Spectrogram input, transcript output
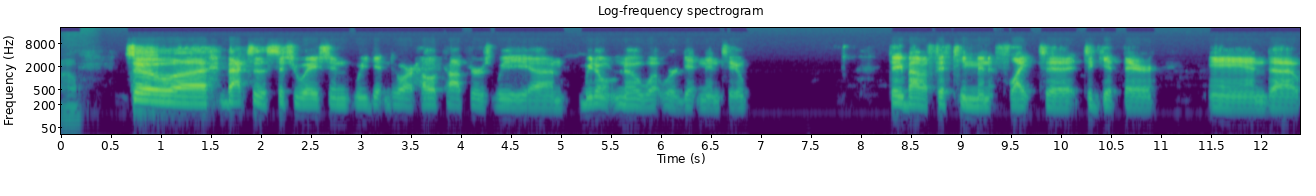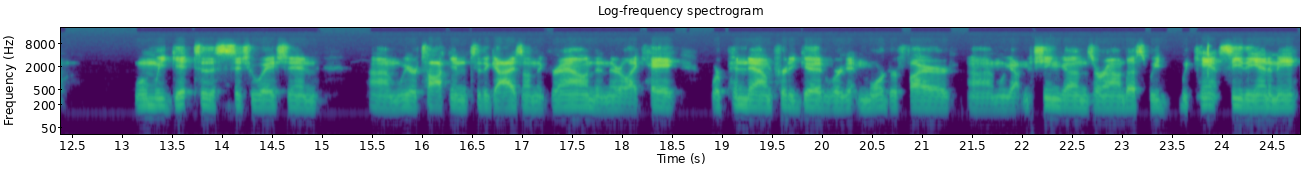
Wow. So uh, back to the situation we get into our helicopters we um, we don't know what we're getting into. Take about a 15 minute flight to to get there. And uh, when we get to the situation um, we were talking to the guys on the ground, and they're like, "Hey, we're pinned down pretty good. We're getting mortar fired. Um, we got machine guns around us. We we can't see the enemy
